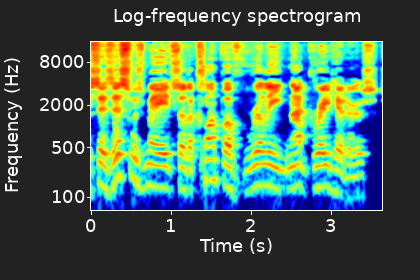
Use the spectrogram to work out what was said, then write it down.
he says this was made so the clump of really not great hitters,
